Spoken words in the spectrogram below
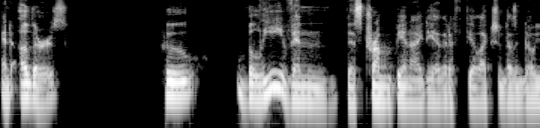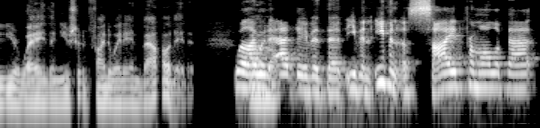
and others who believe in this Trumpian idea that if the election doesn't go your way, then you should find a way to invalidate it. Well, I would um, add, David, that even even aside from all of that,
